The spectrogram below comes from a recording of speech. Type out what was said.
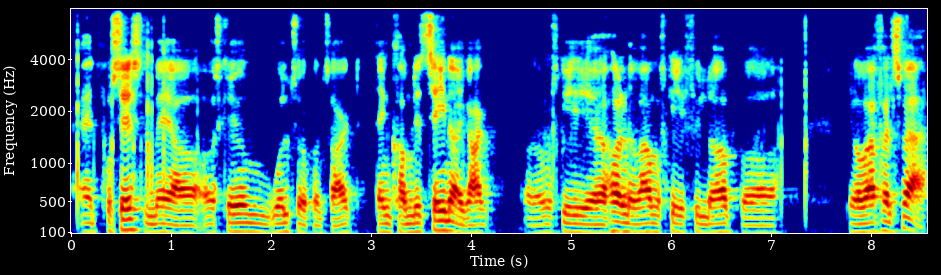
at processen med at, at skrive en World Tour kontrakt, den kom lidt senere i gang. Og der måske, øh, holdene var måske fyldt op, og det var i hvert fald svært,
